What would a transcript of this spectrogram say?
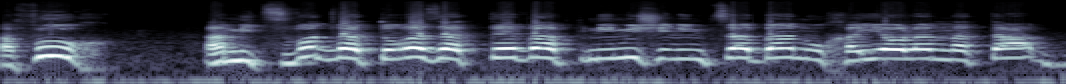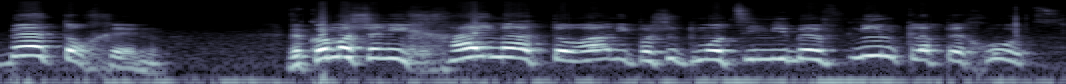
הפוך, המצוות והתורה זה הטבע הפנימי שנמצא בנו, חיי עולם נטע בתוכנו. וכל מה שאני חי מהתורה אני פשוט מוציא מבפנים כלפי חוץ.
